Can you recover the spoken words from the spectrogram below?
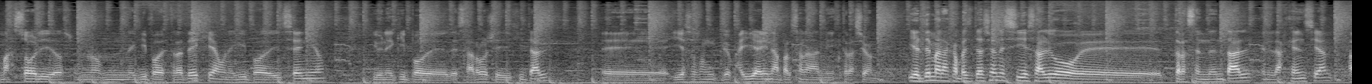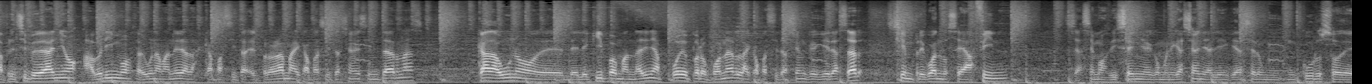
más sólidos, un, equipo de estrategia, un equipo de diseño y un equipo de desarrollo digital. Eh, y eso son, ahí hay una persona de administración. Y el tema de las capacitaciones sí es algo eh, trascendental en la agencia. A principio de año abrimos de alguna manera las el programa de capacitaciones internas. Cada uno del equipo Mandarina puede proponer la capacitación que quiere hacer, siempre y cuando sea afín si hacemos diseño de comunicación y alguien quiere hacer un, curso de,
